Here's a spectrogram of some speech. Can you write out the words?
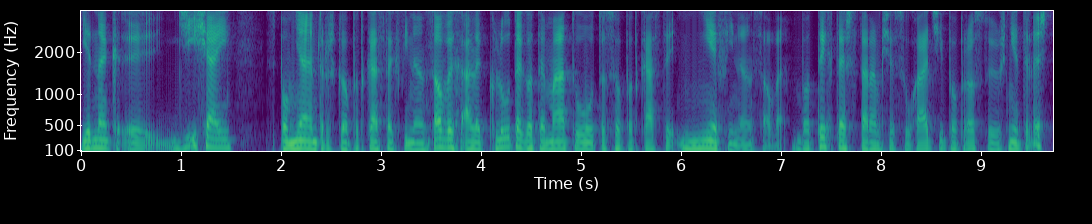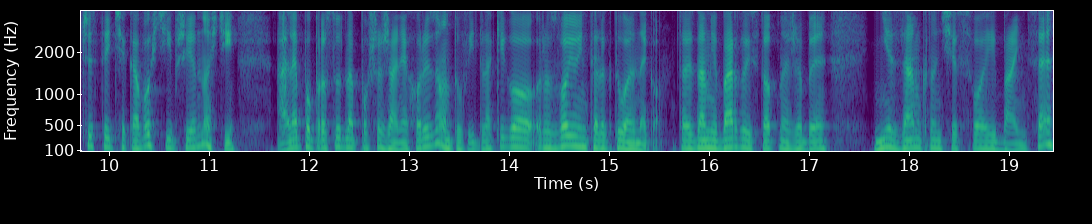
Jednak y, dzisiaj Wspomniałem troszkę o podcastach finansowych, ale clue tego tematu to są podcasty niefinansowe, bo tych też staram się słuchać i po prostu już nie tyle z czystej ciekawości i przyjemności, ale po prostu dla poszerzania horyzontów i dla takiego rozwoju intelektualnego. To jest dla mnie bardzo istotne, żeby nie zamknąć się w swojej bańce.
